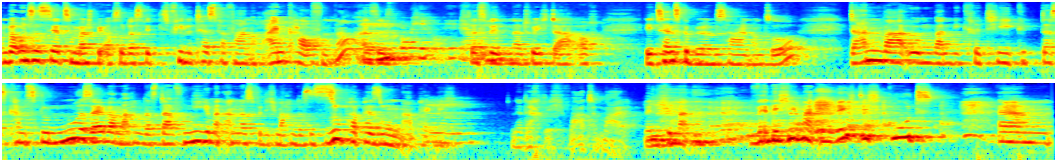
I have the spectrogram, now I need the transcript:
Und bei uns ist es ja zum Beispiel auch so, dass wir viele Testverfahren auch einkaufen. Ne? Also Mhm, okay, okay. Ja. dass wir natürlich da auch Lizenzgebühren zahlen und so. Dann war irgendwann die Kritik, das kannst du nur selber machen, das darf nie jemand anders für dich machen, das ist super personenabhängig. Und da dachte ich, warte mal, wenn ich jemanden, wenn ich jemanden richtig gut ähm,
